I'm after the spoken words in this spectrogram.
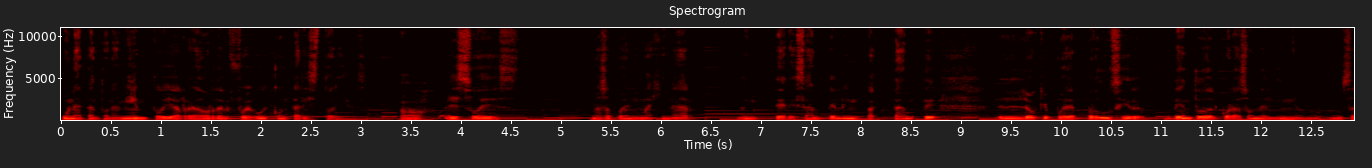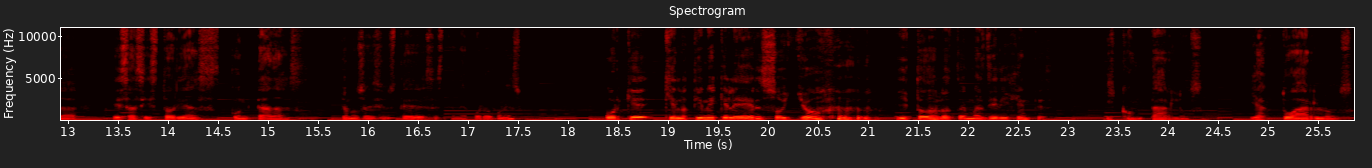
un acantonamiento y alrededor del fuego y contar historias. Oh, eso es, no se pueden imaginar lo interesante, lo impactante, lo que puede producir dentro del corazón del niño, ¿no? O sea, esas historias contadas, yo no sé si ustedes estén de acuerdo con eso porque quien lo tiene que leer soy yo y todos los demás dirigentes, y contarlos y actuarlos.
